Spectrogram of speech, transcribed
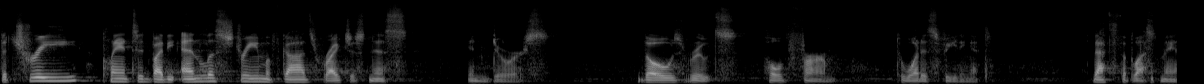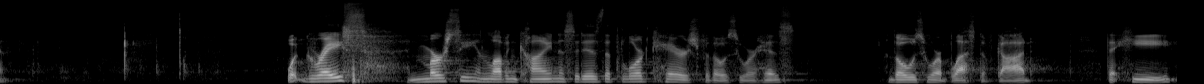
the tree planted by the endless stream of God's righteousness endures. Those roots hold firm to what is feeding it. That's the blessed man. What grace and mercy and loving kindness it is that the Lord cares for those who are His, those who are blessed of God, that He,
